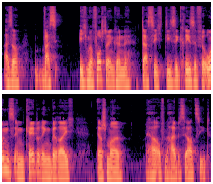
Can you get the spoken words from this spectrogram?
Also, was ich mir vorstellen könnte, dass sich diese Krise für uns im Catering-Bereich erstmal ja, auf ein halbes Jahr zieht.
